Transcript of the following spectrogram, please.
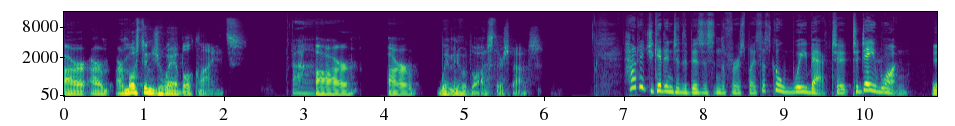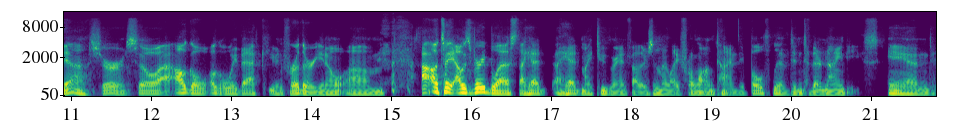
our our, our most enjoyable clients uh-huh. are are women who have lost their spouse how did you get into the business in the first place? Let's go way back to, to day one. Yeah, sure. So I'll go. I'll go way back even further. You know, um, I'll tell you, I was very blessed. I had I had my two grandfathers in my life for a long time. They both lived into their 90s, and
